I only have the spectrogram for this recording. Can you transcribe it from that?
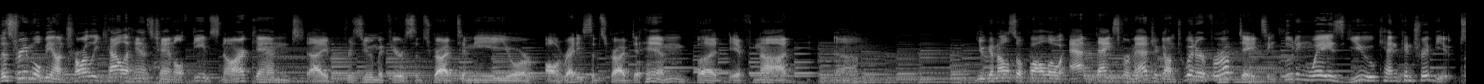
The stream will be on Charlie Callahan's channel, Theme Snark, and I presume if you're subscribed to me, you're already subscribed to him, but if not, um, you can also follow at Thanks for Magic on Twitter for updates, including ways you can contribute.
